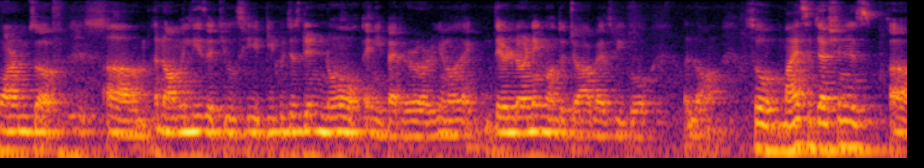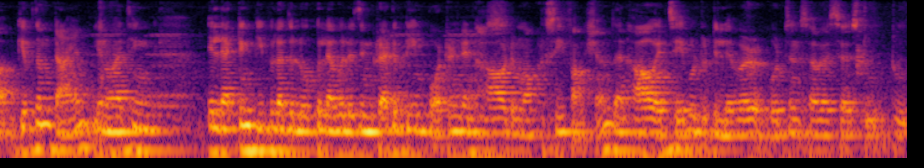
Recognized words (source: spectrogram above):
forms of Yes. um, anomalies that you'll see. People just didn't know any better, or you know, like they're learning on the job as we go along. So my suggestion is uh, give them time. You know, I think electing people at the local level is incredibly important in how democracy functions and how it's able to deliver goods and services to, to,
